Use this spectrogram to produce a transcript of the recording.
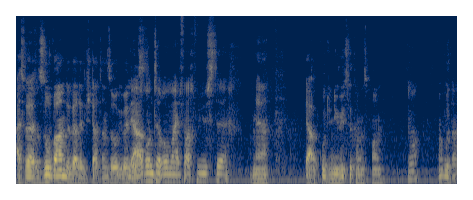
Es wäre so warm, da wäre die Stadt dann so überhitzt. Ja, rundherum einfach Wüste. ja. Ja, gut, in die Wüste kann man es bauen. Ja. Na gut. Ja.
